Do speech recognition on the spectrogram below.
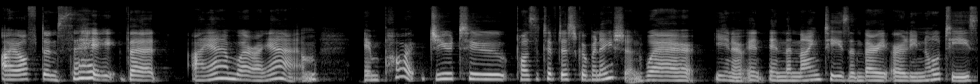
I often say that I am where I am in part due to positive discrimination, where, you know, in, in the 90s and very early noughties,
